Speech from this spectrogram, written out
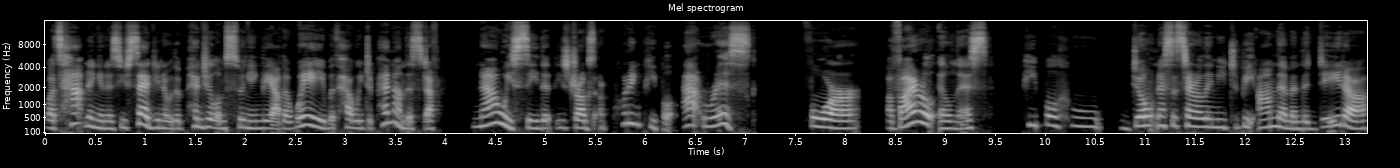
what's happening, and as you said, you know, the pendulum swinging the other way with how we depend on this stuff. Now we see that these drugs are putting people at risk for a viral illness, people who don't necessarily need to be on them. And the data,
